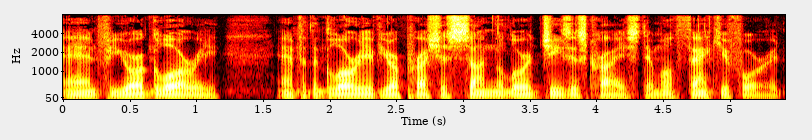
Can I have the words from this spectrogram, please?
and for your glory and for the glory of your precious Son, the Lord Jesus Christ. And we'll thank you for it.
